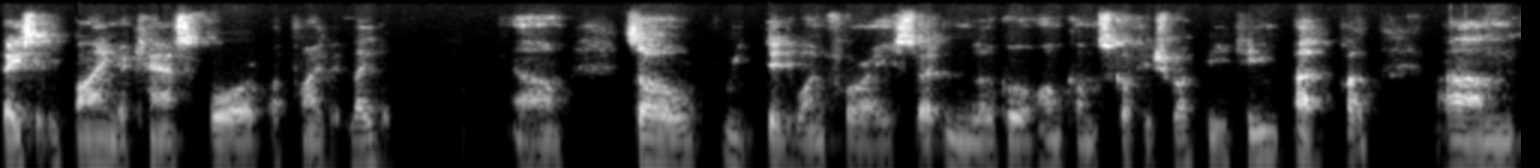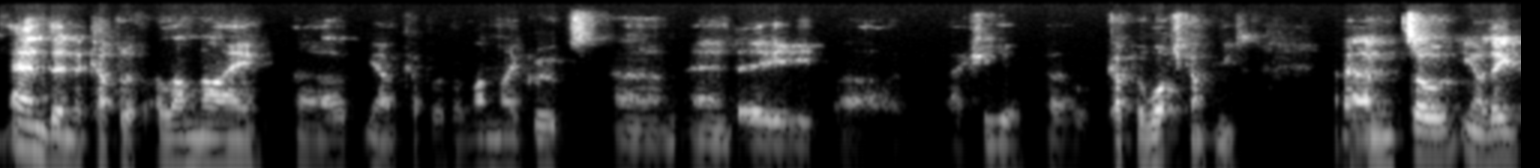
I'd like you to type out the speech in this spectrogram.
basically buying a cask for a private label. Um, so we did one for a certain local Hong Kong Scottish rugby team uh, club, um, and then a couple of alumni, uh, you know, a couple of alumni groups, um, and a uh, actually a, a, couple of watch companies. Um, so you know they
